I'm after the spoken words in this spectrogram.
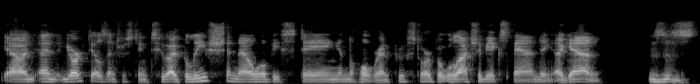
Yeah, and, and Yorkdale's interesting too. I believe Chanel will be staying in the Holt Renfrew store, but we'll actually be expanding again. This mm-hmm. is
